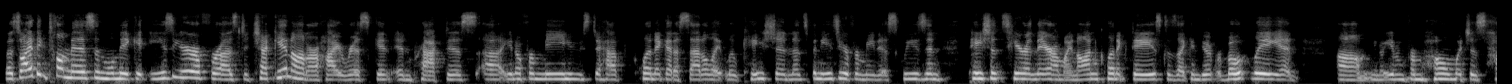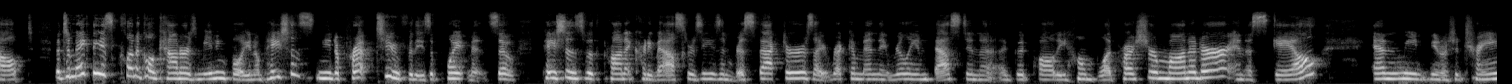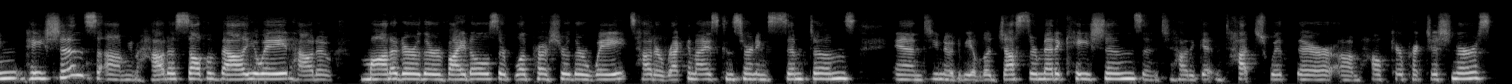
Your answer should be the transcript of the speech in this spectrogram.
But so I think telemedicine will make it easier for us to check in on our high risk in, in practice. Uh, you know, for me who used to have clinic at a satellite location, it's been easier for me to squeeze in patients here and there on my non-clinic days because I can do it remotely and um, you know even from home, which has helped. But to make these clinical encounters meaningful, you know, patients need a prep too for these appointments. So patients with chronic cardiovascular disease and risk factors, I recommend they really invest in a, a good quality home blood pressure monitor and a scale and we you know should train patients um, you know how to self-evaluate how to monitor their vitals their blood pressure their weights how to recognize concerning symptoms and you know to be able to adjust their medications and to how to get in touch with their um, healthcare practitioners.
